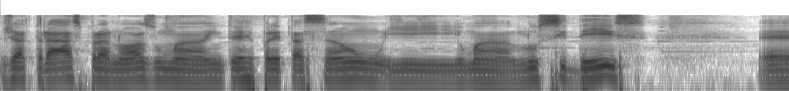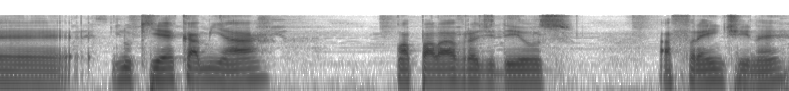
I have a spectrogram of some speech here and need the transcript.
já traz para nós uma interpretação e uma lucidez é, no que é caminhar com a palavra de Deus à frente, né?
